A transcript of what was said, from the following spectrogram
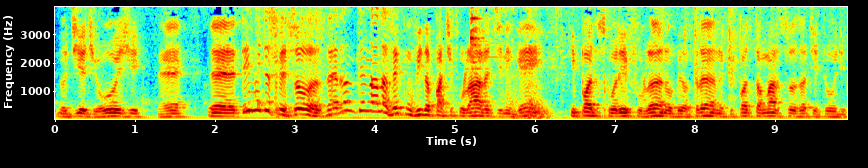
no dia de hoje, né? É, tem muitas pessoas, né? Não tem nada a ver com vida particular de ninguém, que pode escolher fulano ou beltrano, que pode tomar suas atitudes.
